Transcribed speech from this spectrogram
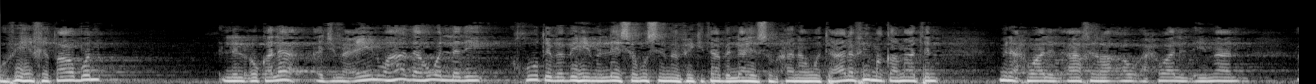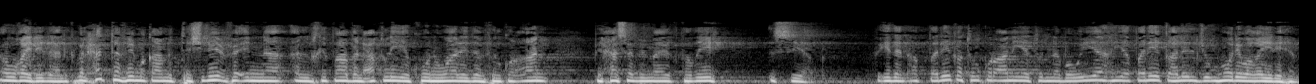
وفيه خطاب للعقلاء أجمعين وهذا هو الذي خوطب به من ليس مسلما في كتاب الله سبحانه وتعالى في مقامات من أحوال الآخرة أو أحوال الإيمان أو غير ذلك. بل حتى في مقام التشريع فإن الخطاب العقلي يكون واردا في القرآن بحسب ما يقتضيه السياق. فإذا الطريقة القرآنية النبوية هي طريقة للجمهور وغيرهم.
